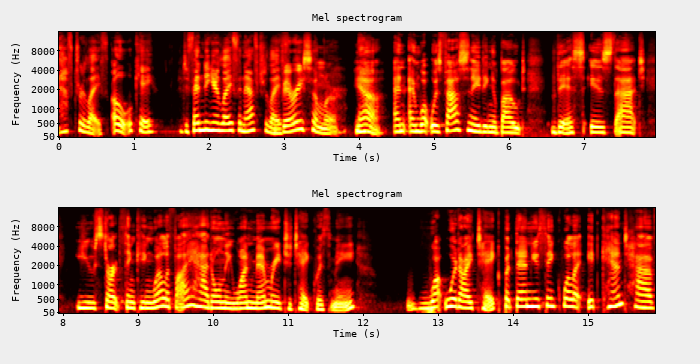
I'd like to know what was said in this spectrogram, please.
Afterlife. Oh, okay. Defending your life in afterlife. Very similar. Yeah. And and what was fascinating about this is that you start thinking, well, if I had only one memory to take with me, what would I take? But then you think, well, it, it can't have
